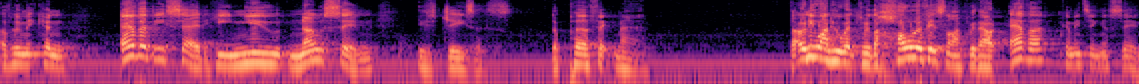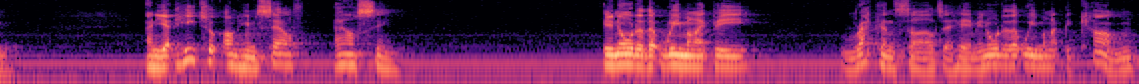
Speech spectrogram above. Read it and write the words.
of whom it can ever be said he knew no sin is Jesus, the perfect man. The only one who went through the whole of his life without ever committing a sin. And yet he took on himself our sin in order that we might be reconciled to Him, in order that we might become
